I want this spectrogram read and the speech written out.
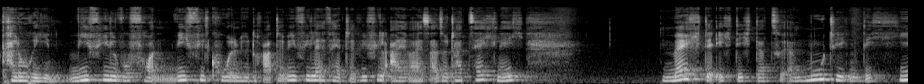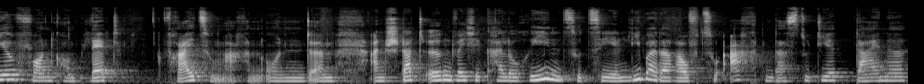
Kalorien? Wie viel wovon? Wie viel Kohlenhydrate? Wie viele Fette? Wie viel Eiweiß? Also tatsächlich möchte ich dich dazu ermutigen, dich hiervon komplett frei zu machen. Und ähm, anstatt irgendwelche Kalorien zu zählen, lieber darauf zu achten, dass du dir deine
